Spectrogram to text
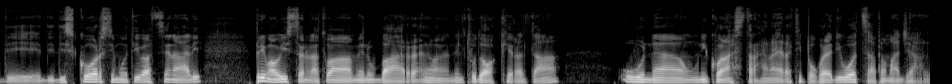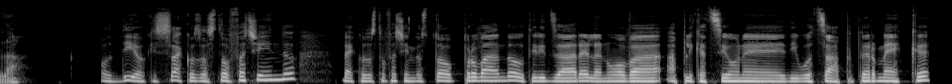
di discorsi motivazionali, prima ho visto nella tua menu bar, no, nel tuo doc in realtà, una, un'icona strana, era tipo quella di WhatsApp ma gialla oddio, chissà cosa sto facendo. Beh, cosa sto facendo? Sto provando a utilizzare la nuova applicazione di WhatsApp per Mac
